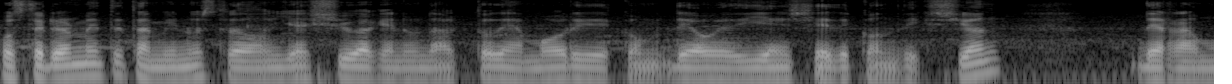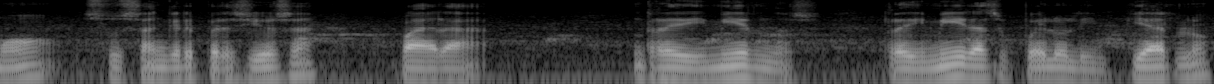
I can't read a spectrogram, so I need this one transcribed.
Posteriormente también nuestro don Yeshua, que en un acto de amor y de, obediencia y de convicción, derramó su sangre preciosa para redimirnos, redimir a su pueblo, limpiarlo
